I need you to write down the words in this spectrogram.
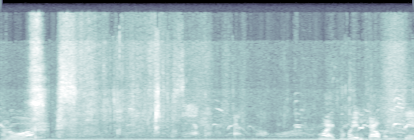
ฮัลโหล ห่วยก็ไปเห็นเจ้าบันนี้เจ้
